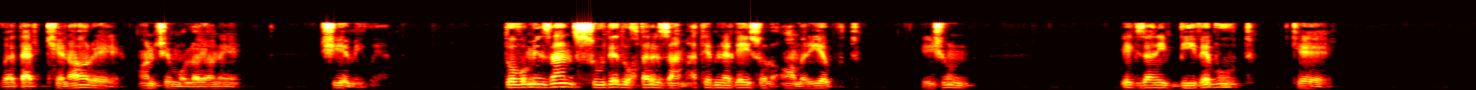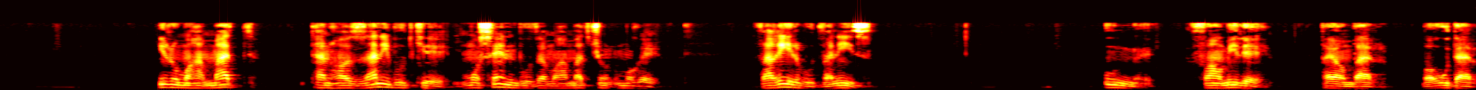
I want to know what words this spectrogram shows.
و در کنار آنچه ملایان شیعه می‌گویند. دومین زن سوده دختر زمعت ابن قیس العامریه بود. ایشون یک زنی بیوه بود که این رو محمد تنها زنی بود که مسن بود و محمد چون اون موقع فقیر بود و نیز اون فامیل پیامبر با او در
